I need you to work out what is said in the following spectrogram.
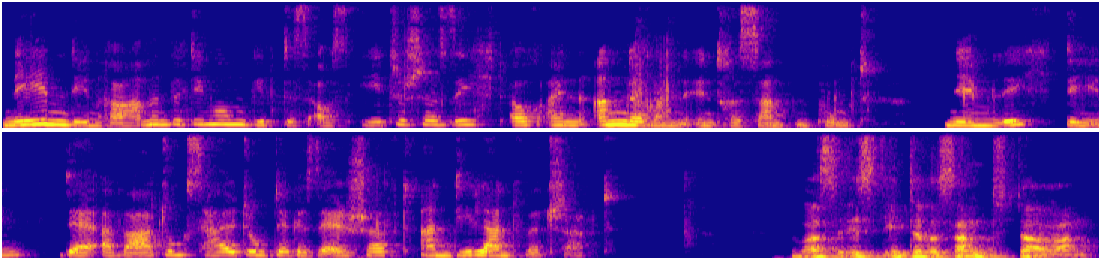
Neben den Rahmenbedingungen gibt es aus ethischer Sicht auch einen anderen interessanten Punkt, nämlich den der Erwartungshaltung der Gesellschaft an die Landwirtschaft. Was ist interessant daran?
